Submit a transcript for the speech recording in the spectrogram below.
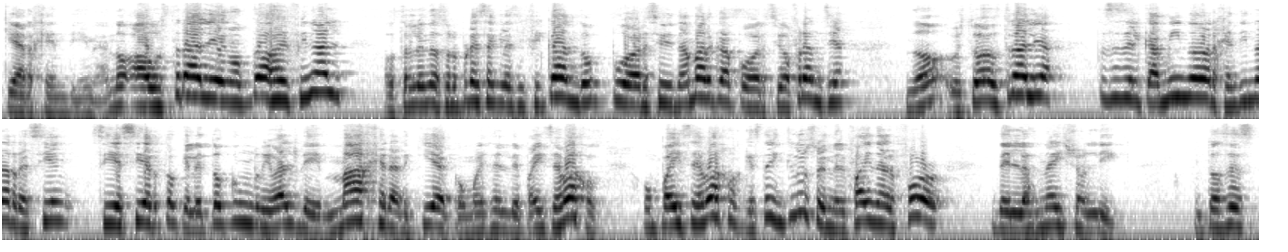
que Argentina. ¿no? Australia en octavos de final, Australia una sorpresa clasificando, pudo haber sido Dinamarca, pudo haber sido Francia, ¿no? Estuvo Australia. Entonces el camino de Argentina recién, sí es cierto que le toca un rival de más jerarquía como es el de Países Bajos. Un Países Bajos que está incluso en el Final Four de los Nation League. Entonces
